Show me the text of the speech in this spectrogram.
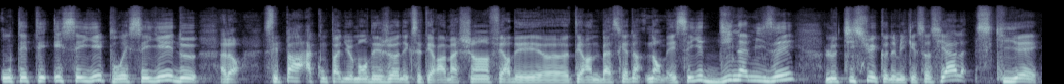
ont été essayés pour essayer de. Alors, c'est pas accompagnement des jeunes, etc., machin, faire des euh, terrains de basket. Non, mais essayer de dynamiser le tissu économique et social, ce qui est.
